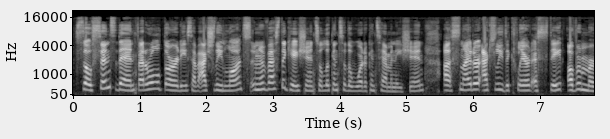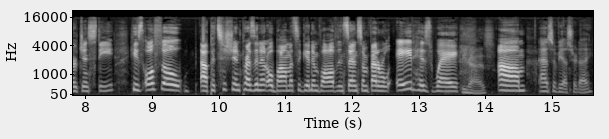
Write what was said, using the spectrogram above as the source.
So since then, federal authorities have actually launched an investigation to look into the water contamination. Uh, Snyder actually declared a state of emergency. He's also uh, petitioned President Obama to get involved and send some federal aid his way. He has. Um, As of yesterday.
